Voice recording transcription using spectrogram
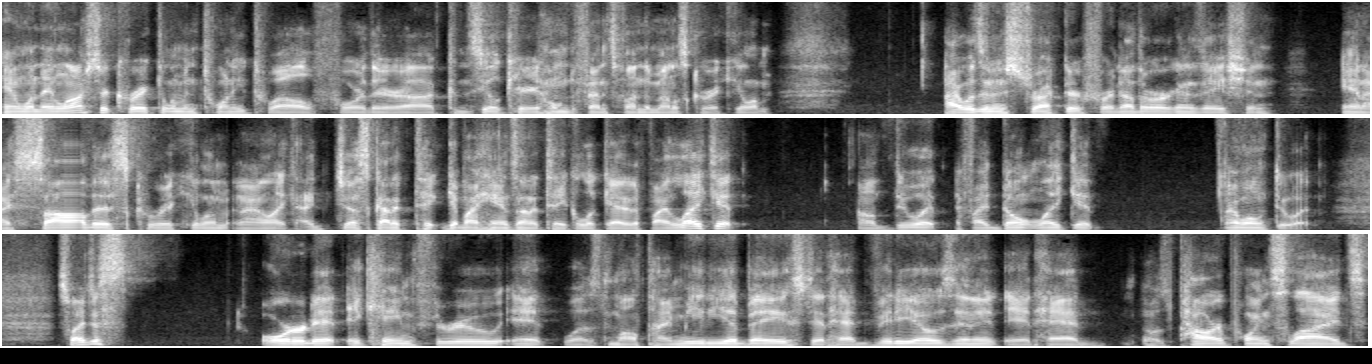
And when they launched their curriculum in 2012 for their uh, concealed carry home defense fundamentals curriculum, I was an instructor for another organization and I saw this curriculum and I like I just got to get my hands on it, take a look at it. If I like it, I'll do it. If I don't like it, I won't do it. So I just ordered it. It came through. It was multimedia based. It had videos in it. It had those PowerPoint slides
